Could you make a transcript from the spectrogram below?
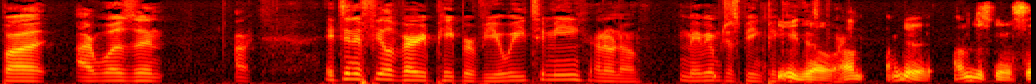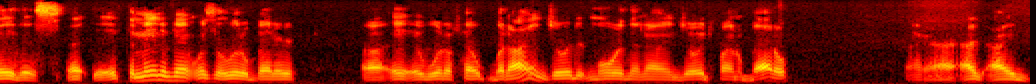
but I wasn't. I, it didn't feel very pay per viewy to me. I don't know. Maybe I'm just being picky. Here you this go. I'm I'm gonna I'm just gonna say this. Uh, If the main event was a little better, uh, it, it would have helped. But I enjoyed it more than I enjoyed Final Battle. I I, I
